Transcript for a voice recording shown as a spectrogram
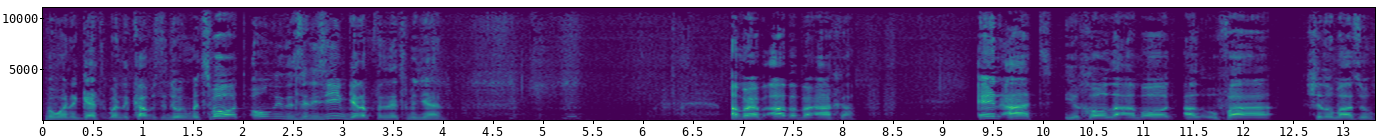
But when it gets when it comes to doing mitzvot, only the zidizim get up for the next minyan. Amar Abba Bar Acha. En at yichol la'amod al ufa shilumazu.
